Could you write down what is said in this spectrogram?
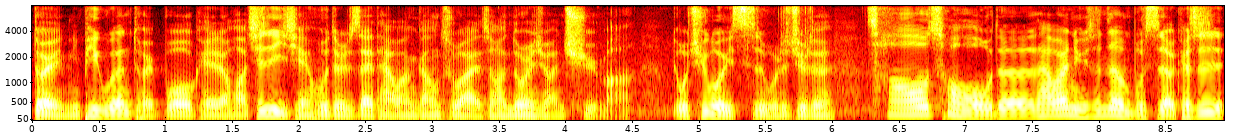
对你屁股跟腿不 OK 的话，其实以前 Hooters 在台湾刚出来的时候，很多人喜欢去嘛。我去过一次，我就觉得超丑的，台湾女生真的不适合。可是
